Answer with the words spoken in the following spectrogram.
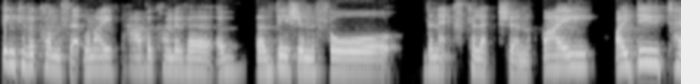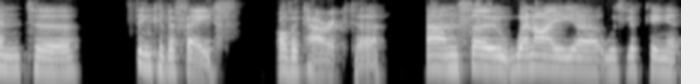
think of a concept when i have a kind of a, a, a vision for the next collection i i do tend to think of a face of a character. And so when I uh, was looking at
